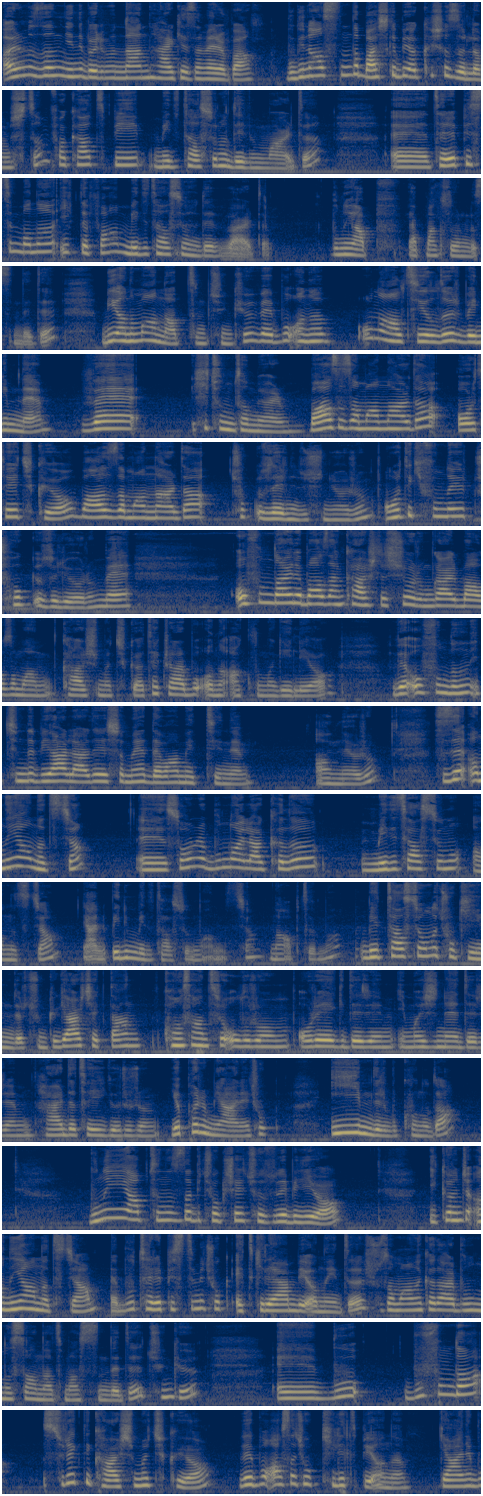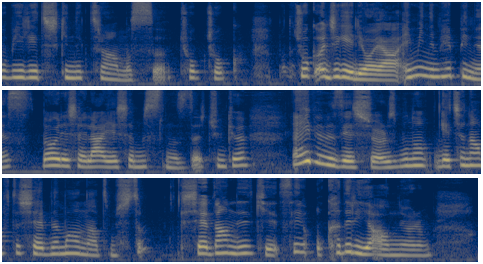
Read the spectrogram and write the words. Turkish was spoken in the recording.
Aramızdan yeni bölümünden herkese merhaba. Bugün aslında başka bir akış hazırlamıştım fakat bir meditasyon ödevim vardı. E, terapistim bana ilk defa meditasyon ödevi verdi. Bunu yap, yapmak zorundasın dedi. Bir anımı anlattım çünkü ve bu anı 16 yıldır benimle ve hiç unutamıyorum. Bazı zamanlarda ortaya çıkıyor, bazı zamanlarda çok üzerine düşünüyorum. Oradaki Funda'ya çok üzülüyorum ve o Funda'yla bazen karşılaşıyorum. Galiba o zaman karşıma çıkıyor. Tekrar bu anı aklıma geliyor. Ve o Funda'nın içimde bir yerlerde yaşamaya devam ettiğini anlıyorum. Size anıyı anlatacağım. Ee, sonra bununla alakalı meditasyonu anlatacağım. Yani benim meditasyonumu anlatacağım. Ne yaptığımı. Meditasyonda çok iyiyimdir çünkü gerçekten konsantre olurum. Oraya giderim, imajine ederim. Her detayı görürüm. Yaparım yani. Çok iyiyimdir bu konuda. Bunu iyi yaptığınızda birçok şey çözülebiliyor. İlk önce anıyı anlatacağım. Bu terapistimi çok etkileyen bir anıydı. Şu zamana kadar bunu nasıl anlatmazsın dedi. Çünkü e, bu bu funda sürekli karşıma çıkıyor ve bu aslında çok kilit bir anı. Yani bu bir yetişkinlik travması. Çok çok bana çok acı geliyor ya. Eminim hepiniz böyle şeyler yaşamışsınızdır. Çünkü ya hepimiz yaşıyoruz. Bunu geçen hafta Şebnem'e anlatmıştım. Şebnem dedi ki seni o kadar iyi anlıyorum.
